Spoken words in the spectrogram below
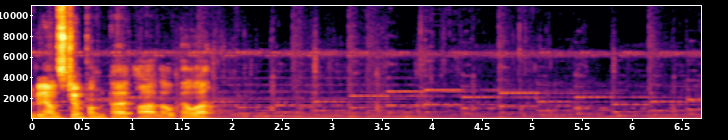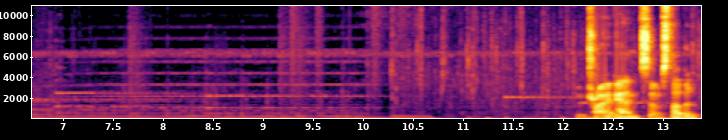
Have been able to jump on the uh, little pillar. And try again, so I'm stubborn.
